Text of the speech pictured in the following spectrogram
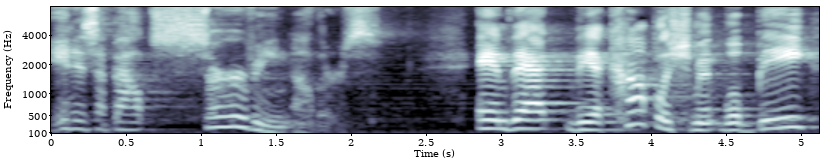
it is about serving others and that the accomplishment will be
